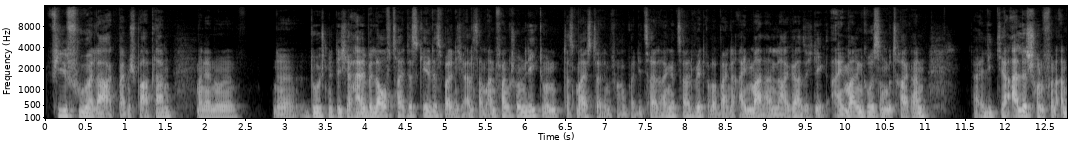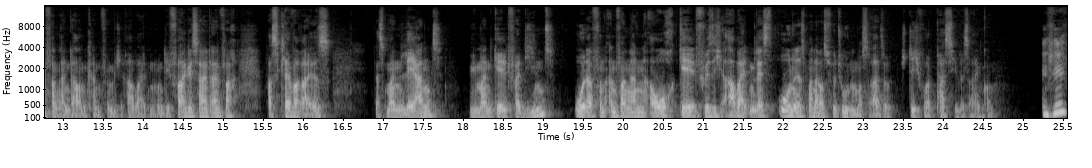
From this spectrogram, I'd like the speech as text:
viel früher lag. Beim Sparplan man ja nur eine durchschnittliche halbe Laufzeit des Geldes, weil nicht alles am Anfang schon liegt und das meiste einfach über die Zeit eingezahlt wird. Aber bei einer Einmalanlage, also ich lege einmal einen größeren Betrag an, da liegt ja alles schon von Anfang an da und kann für mich arbeiten. Und die Frage ist halt einfach, was cleverer ist, dass man lernt, wie man Geld verdient oder von Anfang an auch Geld für sich arbeiten lässt, ohne dass man da was für tun muss. Also Stichwort passives Einkommen. Mhm.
